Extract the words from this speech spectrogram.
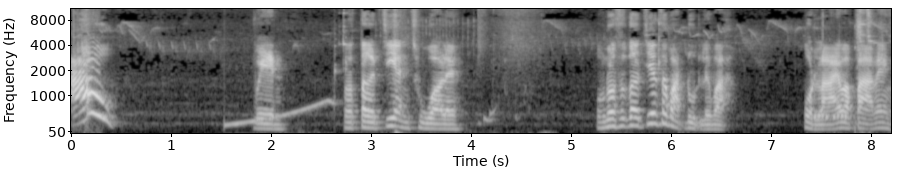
เอ้า เวนตัว sturgeon ชัวร์เลย ผมโดน sturgeon สะบัดหลุดเลยว่ะโหดร้ายว่ะปลาแม่ง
